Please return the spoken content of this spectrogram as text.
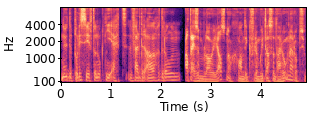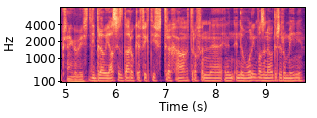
Nu, de politie heeft dan ook niet echt verder aangedrongen. Had hij zijn blauwe jas nog? Want ik vermoed dat ze daar ook naar op zoek zijn geweest. Die blauwe jas is daar ook effectief terug aangetroffen in, in de woning van zijn ouders in Roemenië.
